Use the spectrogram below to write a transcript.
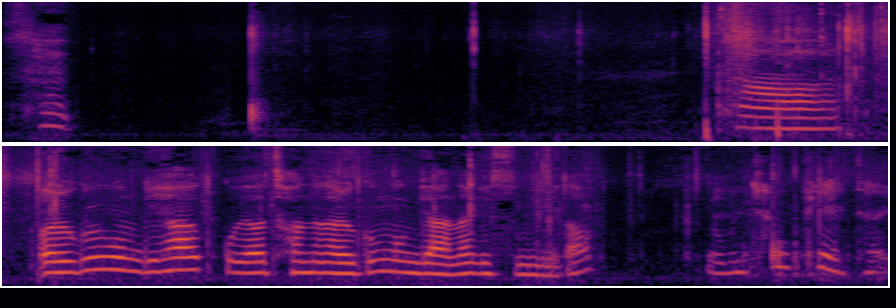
셋. 자, 얼굴 공개해왔고요. 저는 얼굴 공개 안 하겠습니다. 너무 창피해서요.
